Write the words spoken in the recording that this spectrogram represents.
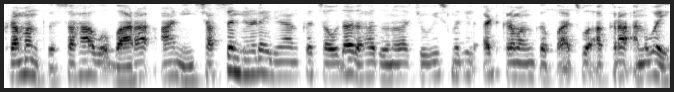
क्रमांक सहा व 12 आणि शासन निर्णय दिनांक 14/10/2024 मधील अट क्रमांक पाच व 11 अन्वये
